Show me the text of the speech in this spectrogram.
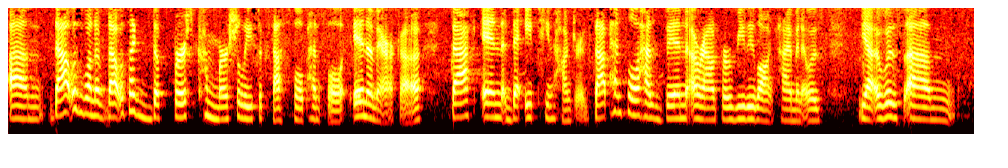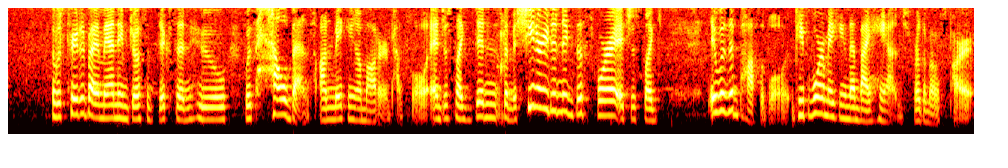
um, that was one of that was like the first commercially successful pencil in America back in the 1800s. That pencil has been around for a really long time, and it was yeah, it was. Um, it was created by a man named Joseph Dixon who was hell bent on making a modern pencil and just like didn't the machinery didn't exist for it. It just like it was impossible. People were making them by hand for the most part.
